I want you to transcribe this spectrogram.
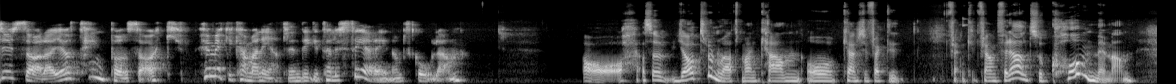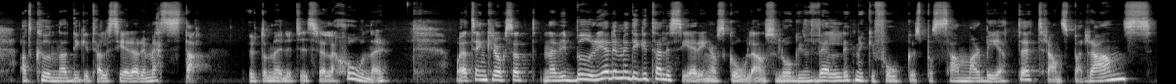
Du Sara, jag har tänkt på en sak. Hur mycket kan man egentligen digitalisera inom skolan? Ja, alltså jag tror nog att man kan och kanske faktiskt framförallt så kommer man att kunna digitalisera det mesta, utom möjligtvis relationer. Och jag tänker också att när vi började med digitalisering av skolan så låg väldigt mycket fokus på samarbete, transparens.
